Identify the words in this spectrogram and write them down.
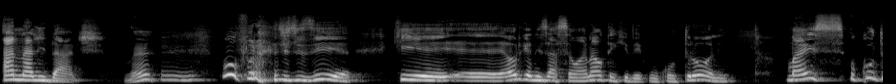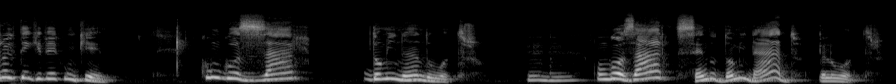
analidade, né? Hum, O Freud dizia que eh, a organização anal tem que ver com controle, mas o controle tem que ver com o quê? Com gozar dominando o outro. uhum. Com gozar sendo dominado pelo outro.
